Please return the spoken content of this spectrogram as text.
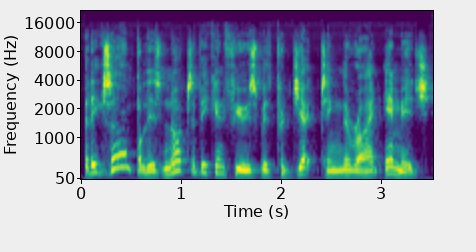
But example is not to be confused with projecting the right image.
